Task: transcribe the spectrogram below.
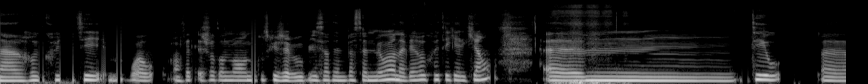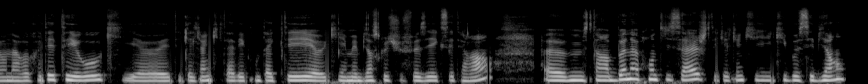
a recruté. Waouh! En fait, je suis en train de me rendre compte que j'avais oublié certaines personnes. Mais oui, on avait recruté quelqu'un. Théo, euh, on a recruté Théo, qui euh, était quelqu'un qui t'avait contacté, euh, qui aimait bien ce que tu faisais, etc. c'était un bon apprentissage, c'était quelqu'un qui, bossait bien,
